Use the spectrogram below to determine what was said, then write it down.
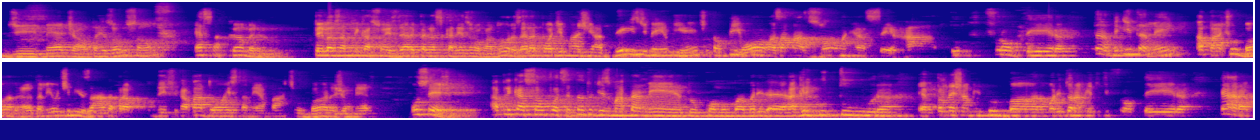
de média alta resolução. Essa câmera pelas aplicações dela, pelas cadeias inovadoras, ela pode imaginar desde meio ambiente, então biomas, Amazônia, Cerrado, fronteira, também, e também a parte urbana, ela também é otimizada para identificar padrões também, a parte urbana, geométrica. Ou seja, a aplicação pode ser tanto desmatamento, como uma, é, agricultura, é, planejamento urbano, monitoramento de fronteira. Cara,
